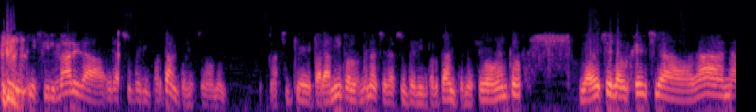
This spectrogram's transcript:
y filmar era, era súper importante en ese momento. Así que para mí por lo menos era súper importante en ese momento. Y a veces la urgencia gana,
